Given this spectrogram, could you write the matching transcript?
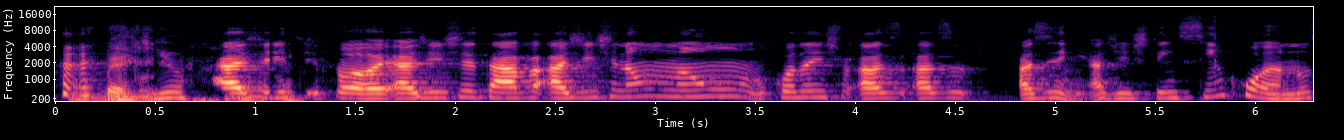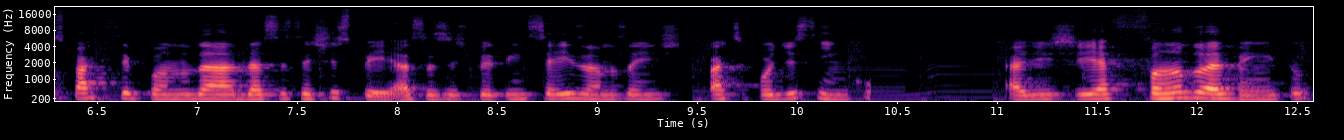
Pertinho? A gente foi, a gente tava, a gente não, não, quando a gente, as, as, assim, a gente tem cinco anos participando da, da CCXP, a CCXP tem seis anos, a gente participou de cinco, a gente é fã do evento,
